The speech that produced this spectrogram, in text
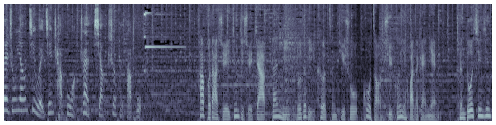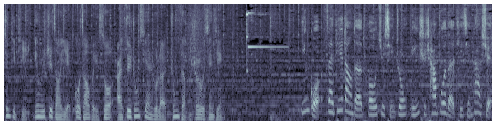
在中央纪委监察部网站向社会发布。哈佛大学经济学家丹尼·罗德里克曾提出“过早去工业化”的概念，很多新兴经济体因为制造业过早萎缩而最终陷入了中等收入陷阱。英国在跌宕的脱欧剧情中临时插播的提前大选，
